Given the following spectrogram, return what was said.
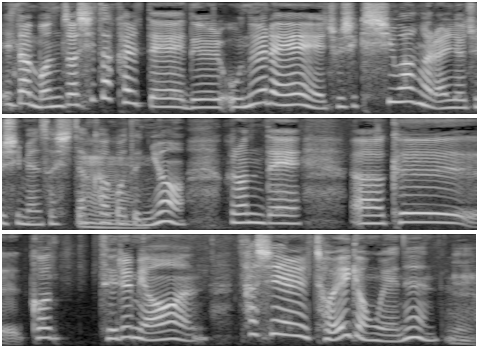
일단 먼저 시작할 때 늘 오늘의 주식 시황을 알려주시면서 시작하거든요. 그런데 어, 그것 들으면 사실 저의 경우에는 예.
